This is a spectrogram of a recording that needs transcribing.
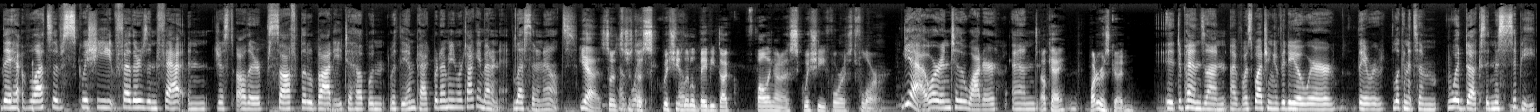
they have lots of squishy feathers and fat, and just all their soft little body to help with, with the impact. But I mean, we're talking about an, less than an ounce. Yeah, so it's just a squishy So- little baby duck falling on a squishy forest floor. Yeah, or into the water, and Okay. Water is good. it depends on. I was watching a video where they were looking at some wood ducks in Mississippi,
